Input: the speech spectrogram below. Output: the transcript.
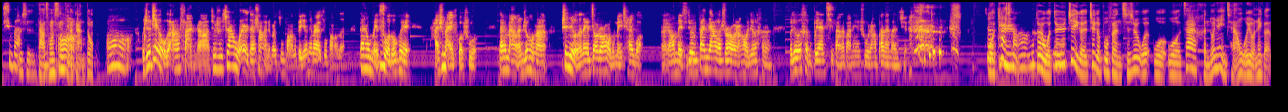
是吧？就是打从心底的感动哦。我觉得这个我跟安反着，就是虽然我也在上海这边租房子，北京那边也租房子，但是我每次我都会。还是买一坨书，但是买完之后呢，甚至有的那个胶装我都没拆过。嗯，然后每就是搬家的时候，然后我就很我就会很不厌其烦的把那些书然后搬来搬去。我太沉了。对我对于这个这个部分，其实我我我在很多年以前我有那个。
